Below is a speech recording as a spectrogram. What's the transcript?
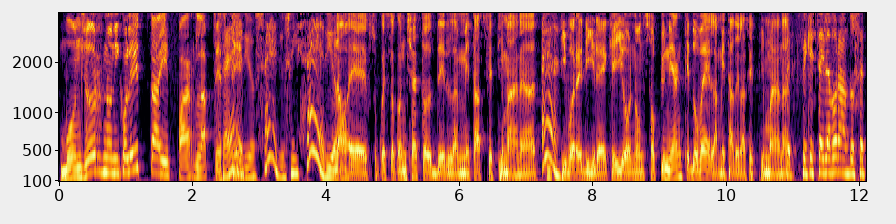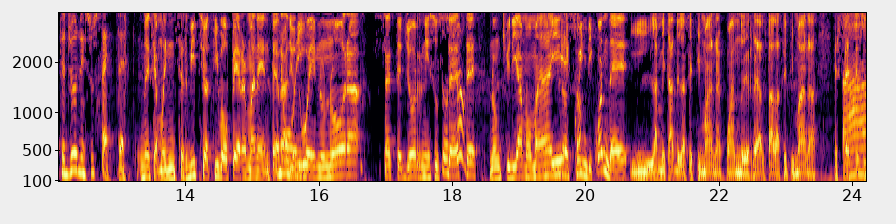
Buongiorno Nicoletta e parla per serio, te. Serio, sei serio? No, eh, su questo concetto della metà settimana ti, Eh. ti vorrei dire che io non so più neanche dov'è la metà della settimana. Per- perché stai lavorando sette giorni su sette. Noi siamo in servizio attivo permanente, Radio Noi. 2 in un'ora, sette giorni su Lo so. sette, non chiudiamo mai. Lo e so. quindi quando è il- la metà della settimana, quando in realtà la settimana è sette Ah. su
